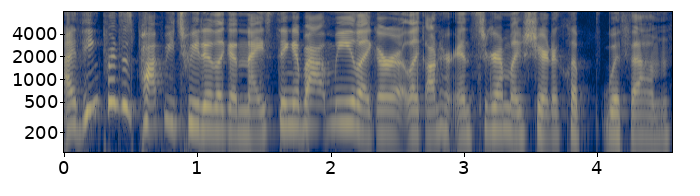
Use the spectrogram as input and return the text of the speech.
I think Princess Poppy tweeted like a nice thing about me, like or like on her Instagram, like shared a clip with um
